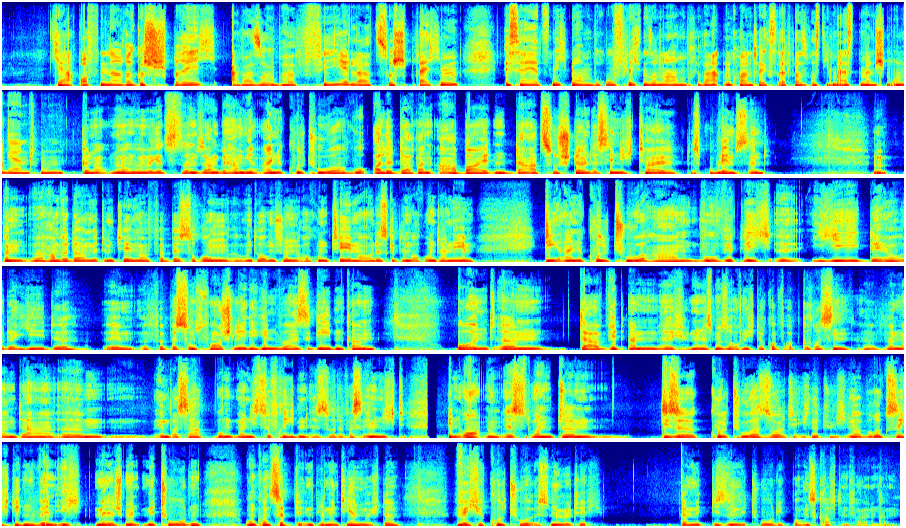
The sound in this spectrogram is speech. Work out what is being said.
ja offenere Gespräch, aber so über Fehler zu sprechen, ist ja jetzt nicht nur im beruflichen, sondern auch im privaten Kontext etwas, was die meisten Menschen ungern tun. Genau, ne? und wenn wir jetzt dann sagen, wir haben hier eine Kultur, wo alle daran arbeiten, darzustellen, dass sie nicht Teil des Problems sind, dann äh, haben wir da mit dem Thema Verbesserung äh, unter Umständen auch ein Thema. Und es gibt eben auch Unternehmen, die eine Kultur haben, wo wirklich äh, jeder oder jede Verbesserungsvorschläge, Hinweise geben kann. Und ähm, da wird einem, ich nenne das mal so, auch nicht der Kopf abgerissen, wenn man da ähm, irgendwas sagt, womit man nicht zufrieden ist oder was eben nicht in Ordnung ist. Und ähm, diese Kultur sollte ich natürlich immer berücksichtigen, wenn ich Managementmethoden und Konzepte implementieren möchte. Welche Kultur ist nötig, damit diese Methodik bei uns Kraft entfalten kann?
